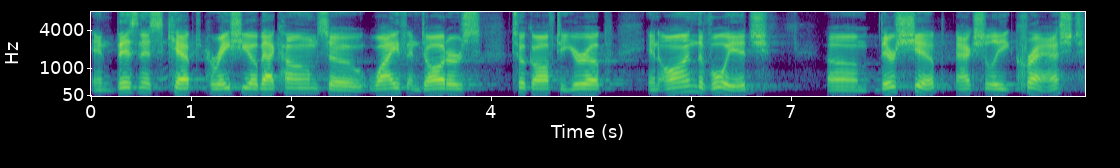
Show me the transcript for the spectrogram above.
and business kept Horatio back home, so wife and daughters took off to Europe. And on the voyage, um, their ship actually crashed,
